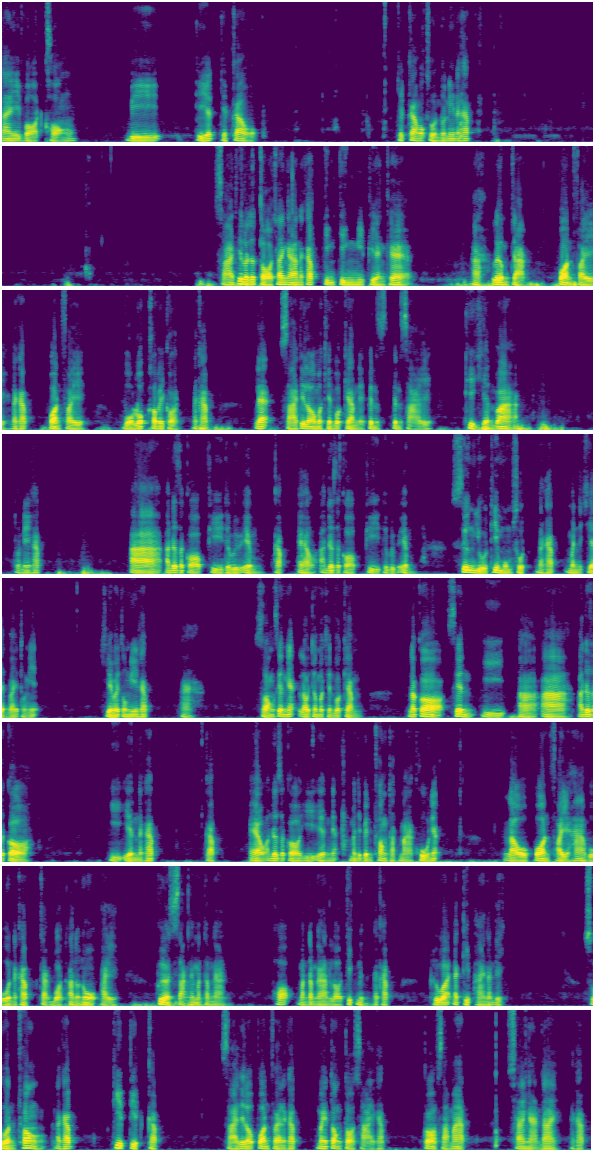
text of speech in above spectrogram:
ในบอร์ดของ BTS 796 7960 ตัวนี้นะครับ สายที่เราจะต่อใช้งานนะครับ จริง ๆ มีเพียงแค่อะเริ่มจากป้อนไฟนะครับป้อนไฟบวกลบเข้าไปก่อนนะครับ และสายที่เราเอามาเขียนโปรแกรมเนี่ยเป็นเป็นสายที่เขียนว่า ตัวนี้ครับ r underscore pwm กับ l underscore pwm ซึ่งอยู่ที่มุมสุดนะครับ มันจะเขียนไว้ตรงนี้ เขียนไว้ตรงนี้ครับอ่าสองเส้นเนี้ยเราจะมาเขียนโปรแกรม แล้วก็เส้น e r r underscore en นะครับ กับ l underscore en เนี่ย มันจะเป็นช่องถัดมาคู่เนี้ยเราป้อนไฟ 5 โวลต์นะครับ จากบอร์ด Arduino ไป เพื่อสั่งให้มันทำงาน เพราะมันทำงานลอจิก1นะครับ หรือว่า Active High นั่นเอง ส่วนช่องนะครับที่ติดกับสายที่เราป้อนไฟนะครับ ไม่ต้องต่อสายครับ ก็สามารถใช้งานได้นะครับ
